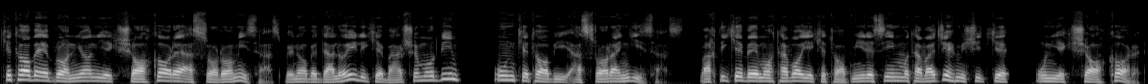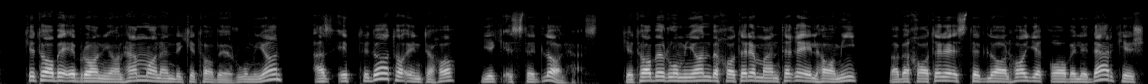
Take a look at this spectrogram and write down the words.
کتاب ابرانیان یک شاهکار اسرارآمیز هست. بنا به دلایلی که برشمردیم اون کتابی اسرارانگیز هست. وقتی که به محتوای کتاب می‌رسیم متوجه میشید که اون یک شاهکاره. کتاب ابرانیان هم مانند کتاب رومیان از ابتدا تا انتها یک استدلال هست. کتاب رومیان به خاطر منطق الهامی و به خاطر استدلالهای قابل درکش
